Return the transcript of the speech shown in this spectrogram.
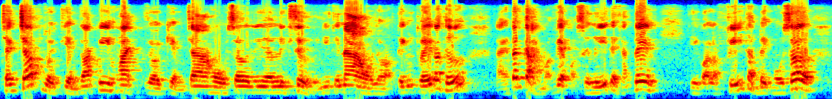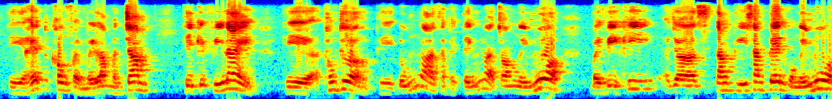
tranh chấp rồi kiểm tra quy hoạch rồi kiểm tra hồ sơ lịch sử như thế nào rồi họ tính thuế các thứ. Đấy, tất cả mọi việc họ xử lý để sang tên. Thì gọi là phí thẩm định hồ sơ thì hết 0,15% thì cái phí này thì ờ, thông thường thì đúng là sẽ phải tính là cho người mua. Bởi vì khi ờ, đăng ký sang tên của người mua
